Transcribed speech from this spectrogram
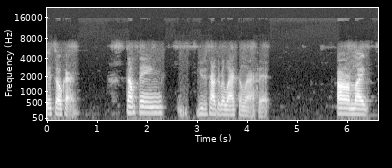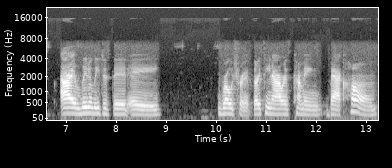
It's okay. Some things you just have to relax and laugh at. Um, like I literally just did a road trip, 13 hours coming back home.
